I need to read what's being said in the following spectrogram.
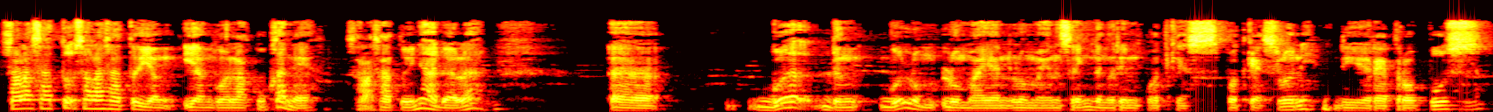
salah satu salah satu yang yang gue lakukan ya salah satunya adalah eh gue deng gue lumayan lumayan sering dengerin podcast podcast lu nih di Retropus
